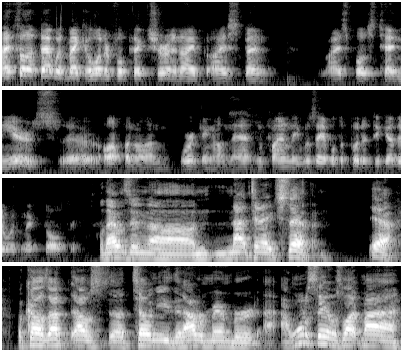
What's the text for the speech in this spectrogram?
I thought that would make a wonderful picture, and I I spent I suppose ten years uh, off and on working on that, and finally was able to put it together with Nick Nolte. Well, that was in uh, 1987. Yeah, because I, I was uh, telling you that I remembered. I, I want to say it was like my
